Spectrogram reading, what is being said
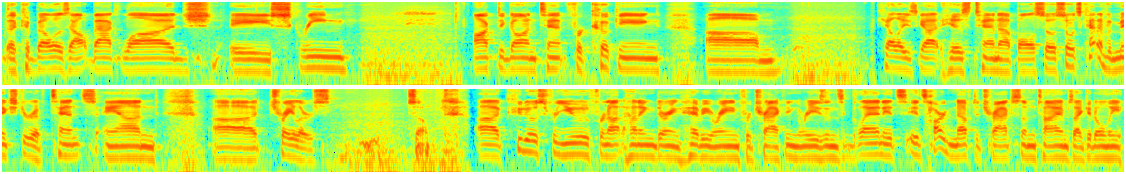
a Cabela's Outback Lodge, a screen octagon tent for cooking. Um, Kelly's got his tent up also. So it's kind of a mixture of tents and uh, trailers. So, uh, kudos for you for not hunting during heavy rain for tracking reasons, Glenn. It's it's hard enough to track sometimes. I could only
